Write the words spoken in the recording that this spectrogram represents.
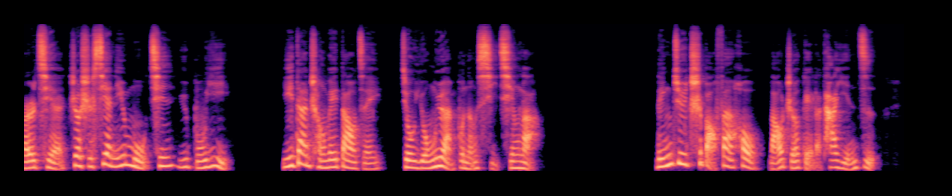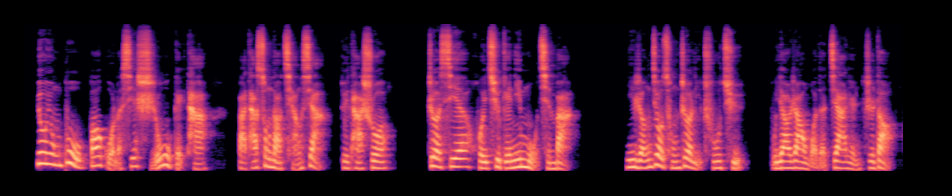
而且这是陷你母亲于不义。一旦成为盗贼，就永远不能洗清了。邻居吃饱饭后，老者给了他银子，又用布包裹了些食物给他，把他送到墙下，对他说：“这些回去给你母亲吧，你仍旧从这里出去。”不要让我的家人知道，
